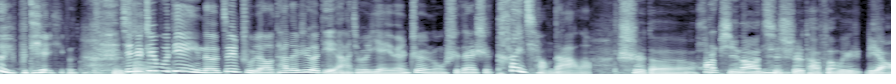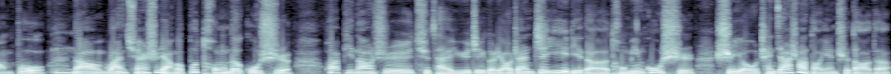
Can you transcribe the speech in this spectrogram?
的一部电影。其实这部电影呢，最主要它的热点啊，就是演员阵容实在是太强大了。是的，《画皮》呢，其实它分为两部，那完全是两个不同的故事。《画皮》呢是取材于这个《聊斋志异》里的同名故事，是由陈嘉上导演执导的。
